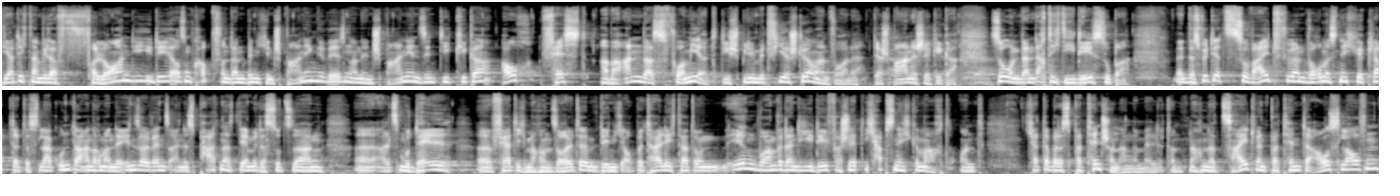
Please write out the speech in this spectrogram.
die hatte ich dann wieder verloren, die Idee aus dem Kopf. Und dann bin ich in Spanien gewesen. Und in Spanien sind die Kicker auch fest, aber anders formiert. Die spielen mit vier Stürmern vorne, der spanische Kicker. So, und dann dachte ich, die Idee ist super. Das wird jetzt zu weit führen, warum es nicht geklappt hat. Das lag unter anderem an der Insolvenz eines Partners, der mir das sozusagen äh, als Modell äh, fertig machen sollte, den ich auch beteiligt hatte. Und irgendwo haben wir dann die Idee verschleppt. Ich habe es nicht gemacht. Und ich hatte aber das Patent schon angemeldet. Und nach einer Zeit, wenn Patente auslaufen,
